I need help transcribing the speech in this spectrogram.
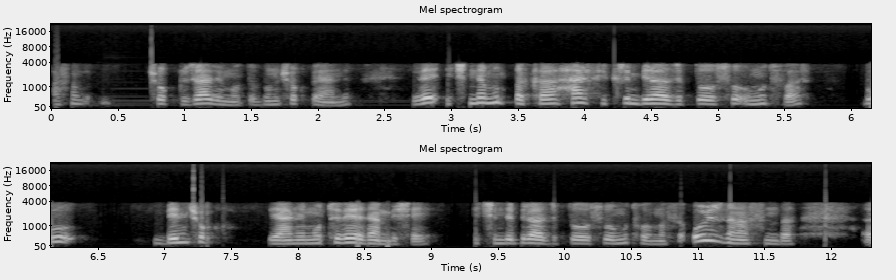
Aslında çok güzel bir motto. Bunu çok beğendim. Ve içinde mutlaka her fikrin birazcık da olsa umut var. Bu beni çok yani motive eden bir şey. İçinde birazcık da olsa umut olması. O yüzden aslında e,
